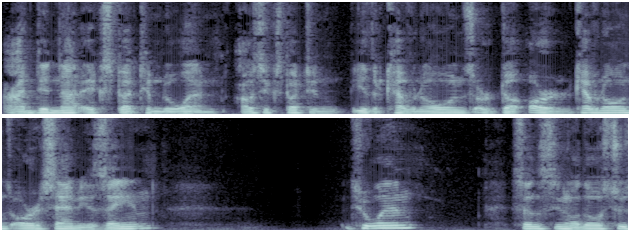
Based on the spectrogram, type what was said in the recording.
I did not expect him to win. I was expecting either Kevin Owens or or Kevin Owens or Sami Zayn to win, since you know those two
